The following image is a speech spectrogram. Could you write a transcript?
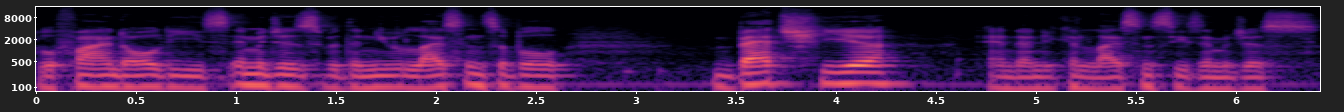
you'll find all these images with the new licensable batch here. And then you can license these images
